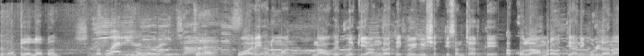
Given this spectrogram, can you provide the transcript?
कुठे झालो आपण? वारी हनुमानी. वारी हनुमान. नाव घेतलं की अंगात एक वेगळी शक्ती संचारते. अकोला अमरावती आणि बुलढाणा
